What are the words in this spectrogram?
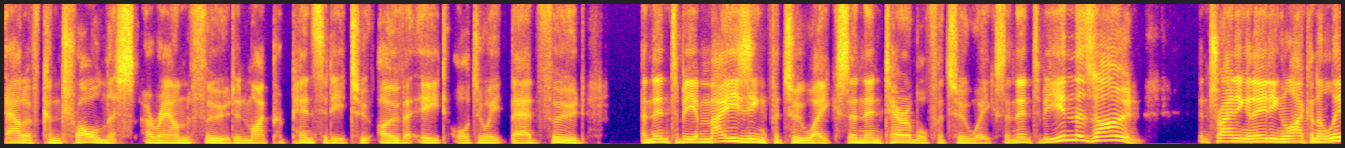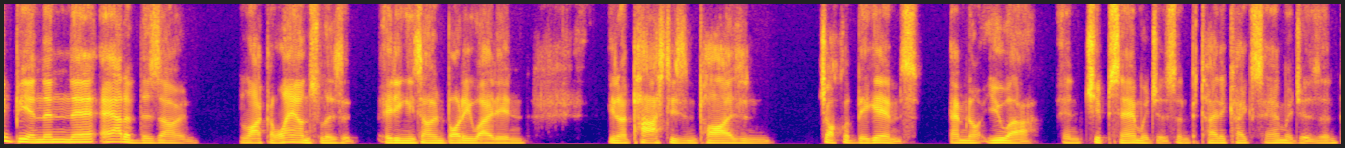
out of controlness around food and my propensity to overeat or to eat bad food and then to be amazing for two weeks and then terrible for two weeks and then to be in the zone and training and eating like an Olympian, then they're out of the zone like a lounge lizard, eating his own body weight in, you know, pasties and pies and chocolate big M's. Am not you are, and chip sandwiches and potato cake sandwiches and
